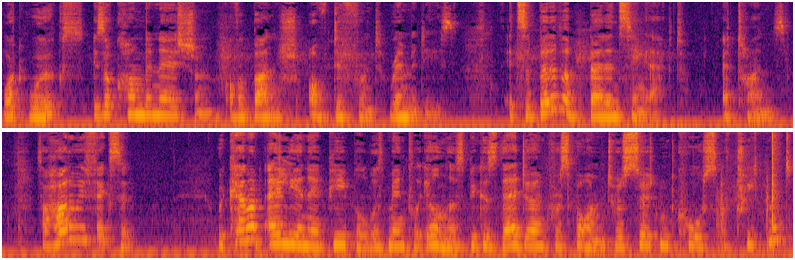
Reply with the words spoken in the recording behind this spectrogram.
what works is a combination of a bunch of different remedies it's a bit of a balancing act at times. So, how do we fix it? We cannot alienate people with mental illness because they don't respond to a certain course of treatment.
